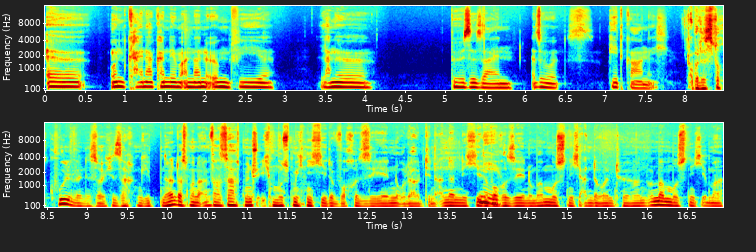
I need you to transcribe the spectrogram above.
Äh, und keiner kann dem anderen irgendwie lange böse sein. Also es geht gar nicht. Aber das ist doch cool, wenn es solche Sachen gibt, ne? Dass man einfach sagt, Mensch, ich muss mich nicht jede Woche sehen oder den anderen nicht jede Nee. Woche sehen und man muss nicht andauernd hören und man muss nicht immer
